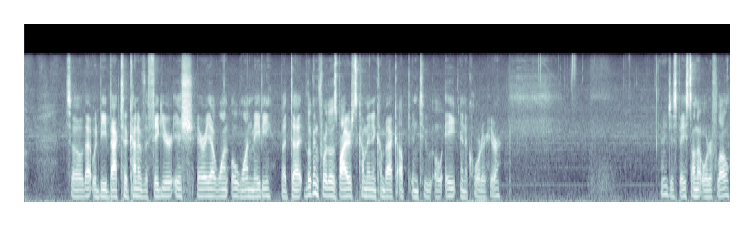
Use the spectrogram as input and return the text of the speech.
So that would be back to kind of the figure-ish area, 101 maybe. But uh, looking for those buyers to come in and come back up into 08 and a quarter here. Okay, just based on the order flow.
